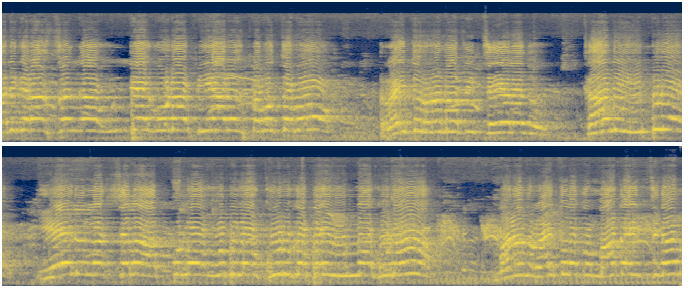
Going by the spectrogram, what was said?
ధనిక రాష్ట్రంగా ఉంటే కూడా బీఆర్ఎస్ ప్రభుత్వము రైతు రుణమాఫీ చేయలేదు. కానీ ఇప్పుడు ఏడు లక్షల అప్పులో ఊపిలో కూడుకపై ఉన్నా కూడా మనం రైతులకు మాట ఇచ్చినాం.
